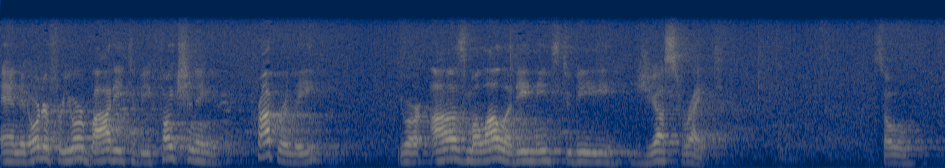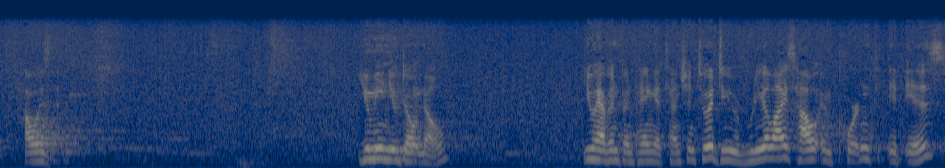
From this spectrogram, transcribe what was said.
And in order for your body to be functioning properly, your osmolality needs to be just right. So, how is it? You mean you don't know? You haven't been paying attention to it? Do you realize how important it is?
